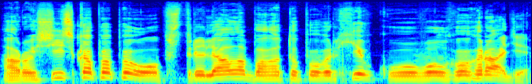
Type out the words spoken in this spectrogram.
А російська ППО обстріляла багатоповерхівку у Волгограді.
